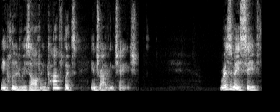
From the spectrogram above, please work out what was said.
include resolving conflicts and driving change. ResumeSieve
